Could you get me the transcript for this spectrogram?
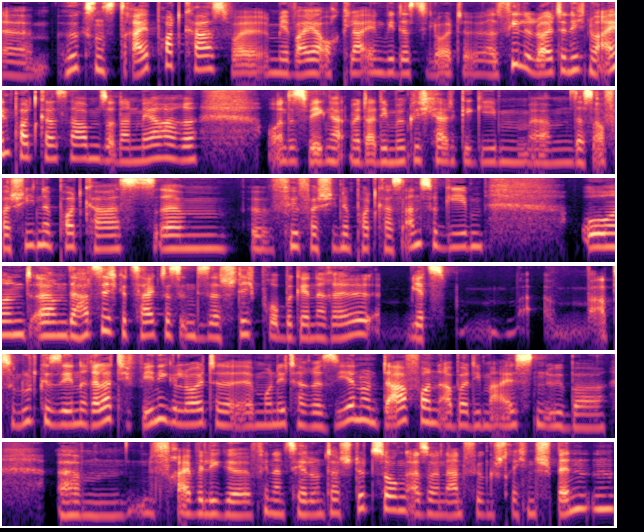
ähm, höchstens drei Podcasts, weil mir war ja auch klar irgendwie, dass die Leute, also viele Leute nicht nur einen Podcast haben, sondern mehrere. Und deswegen hat mir da die Möglichkeit gegeben, ähm, das auf verschiedene Podcasts, ähm, äh, für verschiedene Podcasts anzugeben. Und ähm, da hat sich gezeigt, dass in dieser Stichprobe generell jetzt absolut gesehen relativ wenige Leute äh, monetarisieren und davon aber die meisten über ähm, freiwillige finanzielle Unterstützung, also in Anführungsstrichen Spenden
